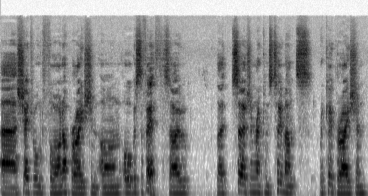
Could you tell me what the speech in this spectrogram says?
uh, scheduled for an operation on August the 5th. So the surgeon reckons two months recuperation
